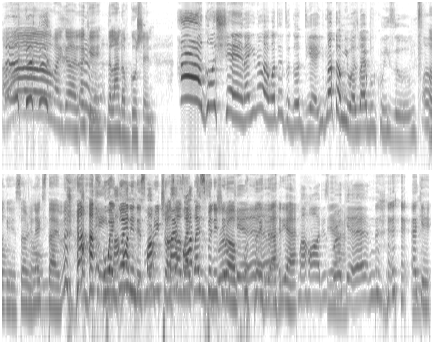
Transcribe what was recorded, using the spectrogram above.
oh my God. Okay. The land of Goshen ah, Goshen. And you know, I wanted to go there. You not tell me it was Bible quiz. Oh, oh okay, sorry. Next time. We're going heart, in the spiritual. So I was like, let's finish broken. it off. yeah. My heart is yeah. broken. okay. Mm.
